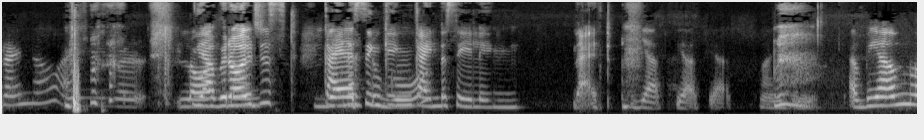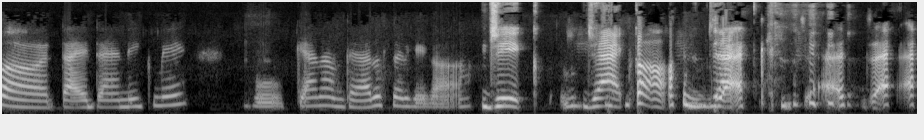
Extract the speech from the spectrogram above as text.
right now. I mean, we're Yeah, we're lost all on just kind where of to sinking, go. kind of sailing. That. Yes, yes, yes. हाँ जी अभी हम टाइटैनिक में वो क्या नाम था यार उस लड़के का Jake, Jack, हाँ Jack. जैक जैक जैक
